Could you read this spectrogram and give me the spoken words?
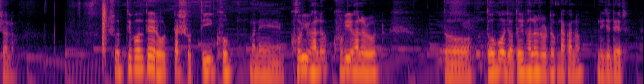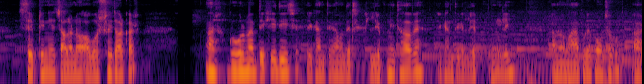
চলো। সত্যি বলতে রোডটা সত্যিই খুব মানে খুবই ভালো খুবই ভালো রোড তো তবুও যতই ভালো রোড হোক না কেন, নিজেদের সেফটি নিয়ে চালানো অবশ্যই দরকার। আর গুগল ম্যাপ দেখিয়ে দিয়েছে। এখান থেকে আমাদের লেফট নিতে হবে। এখান থেকে লেফট নিলেই আমরা মায়াপুরে পৌঁছবো। আর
